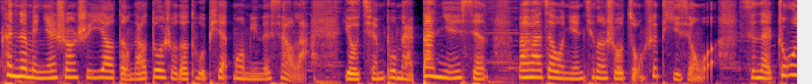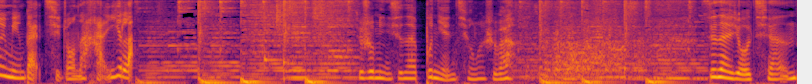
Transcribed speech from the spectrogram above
看着每年双十一要等到剁手的图片，莫名的笑了。有钱不买半年闲。妈妈在我年轻的时候总是提醒我，现在终于明白其中的含义了。就说明你现在不年轻了，是吧？现在有钱。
